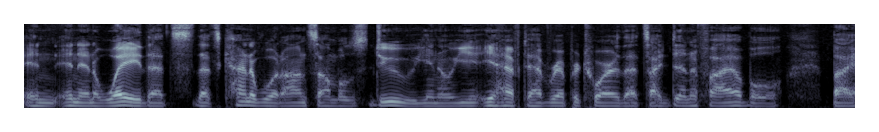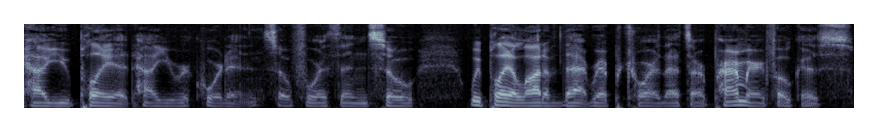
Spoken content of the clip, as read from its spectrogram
And, and in a way, that's that's kind of what ensembles do. You know, you, you have to have repertoire that's identifiable by how you play it, how you record it, and so forth. And so we play a lot of that repertoire. That's our primary focus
